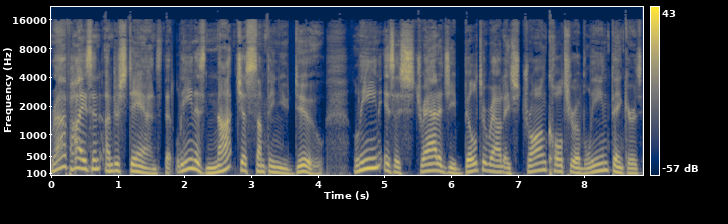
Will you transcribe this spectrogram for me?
Raiffeisen understands that lean is not just something you do. Lean is a strategy built around a strong culture of lean thinkers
